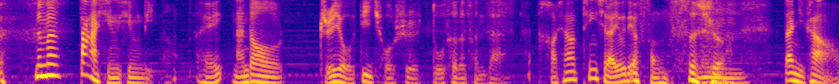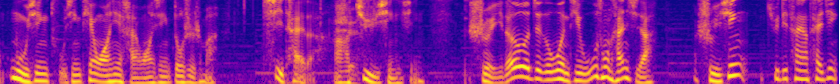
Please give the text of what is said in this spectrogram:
那么大行星里呢？哎，难道只有地球是独特的存在？好像听起来有点讽刺，是吧？嗯但你看啊，木星、土星、天王星、海王星都是什么气态的啊，巨行星。水的这个问题无从谈起啊。水星距离太阳太近，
